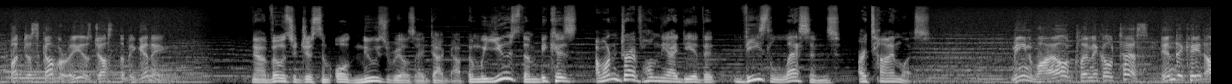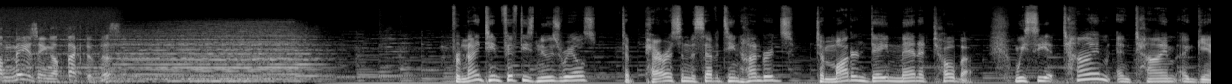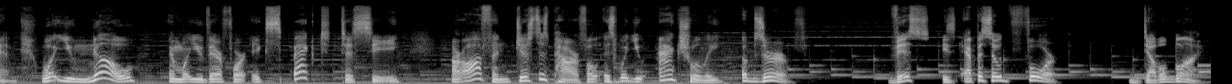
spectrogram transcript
But discovery is just the beginning. Now, those are just some old newsreels I dug up, and we use them because I want to drive home the idea that these lessons are timeless. Meanwhile, clinical tests indicate amazing effectiveness. From 1950s newsreels to Paris in the 1700s to modern day Manitoba, we see it time and time again. What you know and what you therefore expect to see are often just as powerful as what you actually observe. This is episode 4 Double Blind.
